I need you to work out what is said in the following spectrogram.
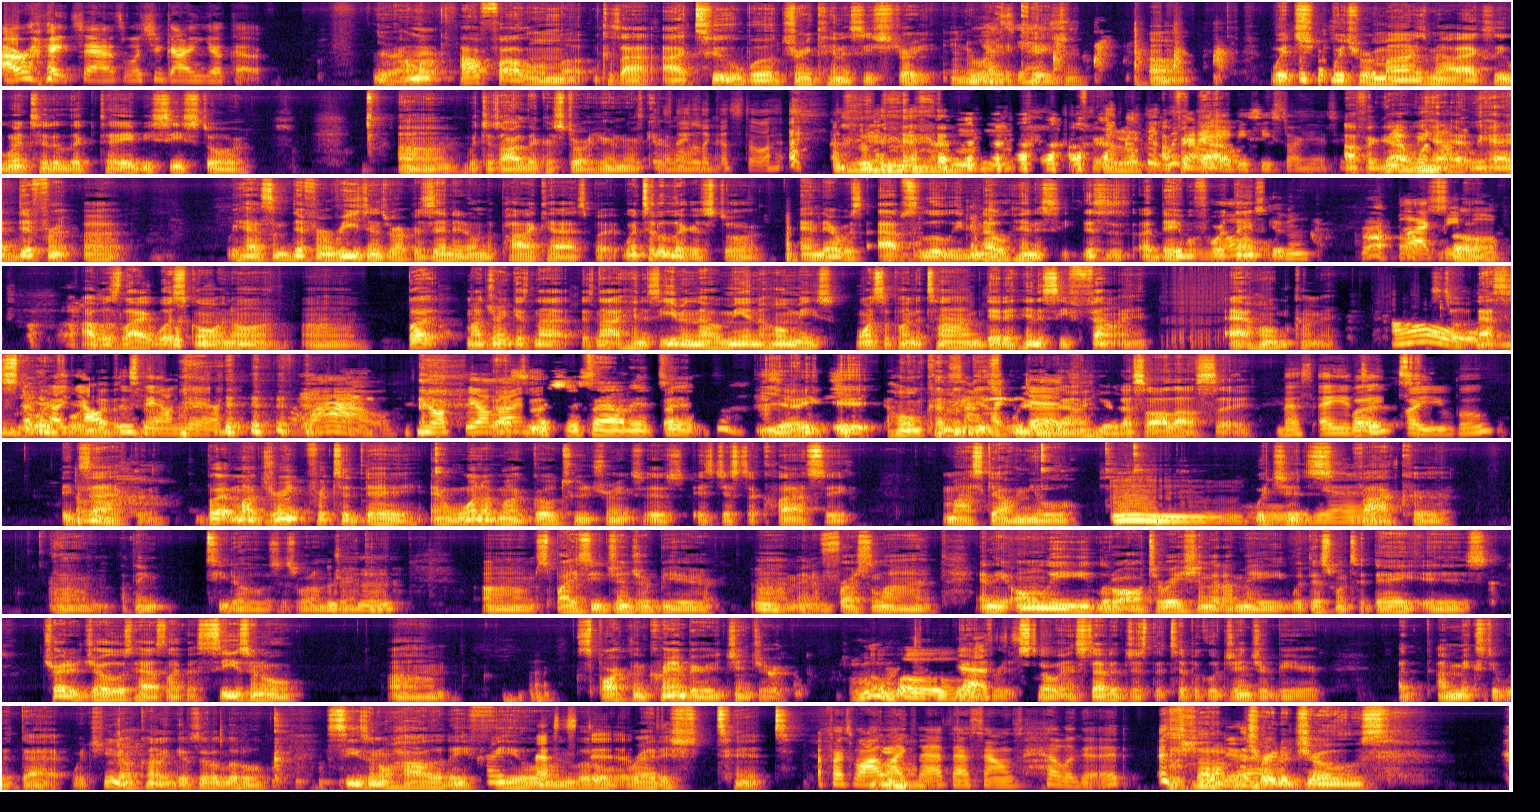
All right, Chaz, what you got in your cup? Yeah, I'm. Gonna, I'll follow him up because I, I too will drink Hennessy straight in the yes, right yes. occasion. Um, which which reminds me, I actually went to the to ABC store, um, which is our liquor store here in North Carolina. liquor store. I, forgot, I forgot ABC store here too. I forgot yeah, we had we had different. Uh, we had some different regions represented on the podcast, but went to the liquor store and there was absolutely no Hennessy. This is a day before Whoa. Thanksgiving black people. I was like, what's going on? Um, but my drink is not is not Hennessy, even though me and the homies once upon a time did a Hennessy fountain at homecoming. Oh, so that's the story that's for y'all another do time. down there. Wow. North Carolina. That's That shit sound intense. yeah, it, it, homecoming gets like real death. down here. That's all I'll say. That's A and T for you, boo. Exactly. But my drink for today, and one of my go-to drinks is is just a classic Moscow Mule, um, Mm. which is yes. vodka. Um, I think Tito's is what I'm Mhm. drinking. Um, spicy ginger beer, um, and a Mhm. fresh lime. And the only little alteration that I made with this one today is Trader Joe's has like a seasonal um, sparkling cranberry ginger Ooh. Ooh. Yes. beverage. So instead of just the typical ginger beer, I, I mixed it with that, which you know kind of gives it a little seasonal holiday feel and a little reddish tint. Uh, first of all, I like that. That sounds hella good. Shout out Yeah. to Trader Joe's.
